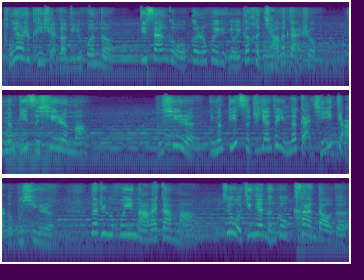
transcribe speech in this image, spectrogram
同样是可以选择离婚的。第三个，我个人会有一个很强的感受：你们彼此信任吗？不信任，你们彼此之间对你们的感情一点都不信任。那这个婚姻拿来干嘛？所以我今天能够看到的，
